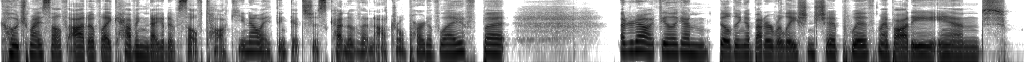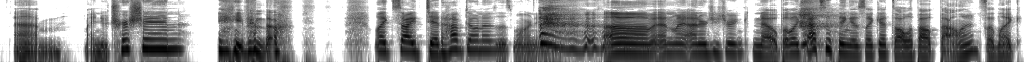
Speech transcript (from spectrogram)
coach myself out of like having negative self-talk you know? I think it's just kind of a natural part of life but i don't know i feel like i'm building a better relationship with my body and um my nutrition even though like so i did have donuts this morning um and my energy drink no but like that's the thing is like it's all about balance and like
